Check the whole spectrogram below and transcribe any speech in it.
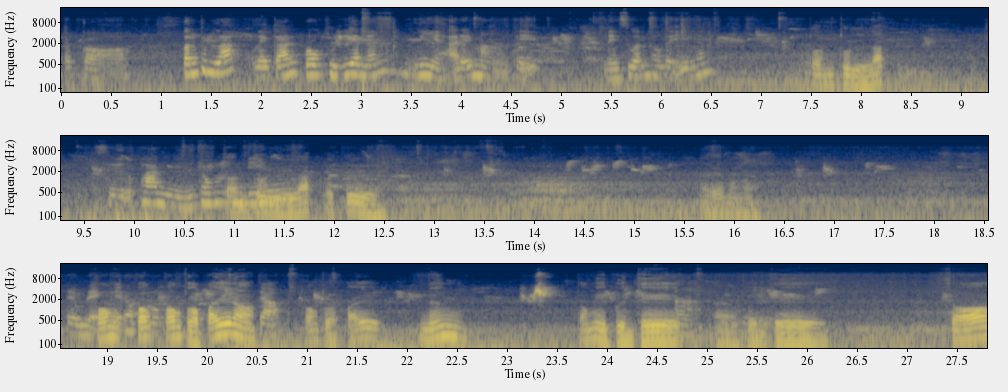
แล้ว ก็ต้นทุนหลักในการปลูกทุเรียนนั้นมีอะไรมั่งที่ในสวนของตัวเองนั้นต้นทุนหลักสื่อพันธุ์ทมต้นดิทุนนหลักก็คืออะไรมั่งอะเริ่มแรกของที่เราของปลูกของถั่วไปเนาะเจ้า ของถั่วไปหนึ่งต้องมีพื้นที่อ่า อ่าพื้พื้นนที่ที่สอง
